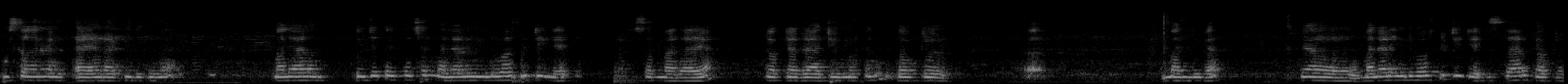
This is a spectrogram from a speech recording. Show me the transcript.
പുസ്തകങ്ങൾ തയ്യാറാക്കിയിരിക്കുന്ന മലയാളം തുഞ്ചത്തെഴുത്തച്ഛൻ മലയാളം യൂണിവേഴ്സിറ്റിയിലെ പ്രൊഫസർമാരായ doctor Rajeev Mohan doctor Mallika Malayala university registrar doctor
